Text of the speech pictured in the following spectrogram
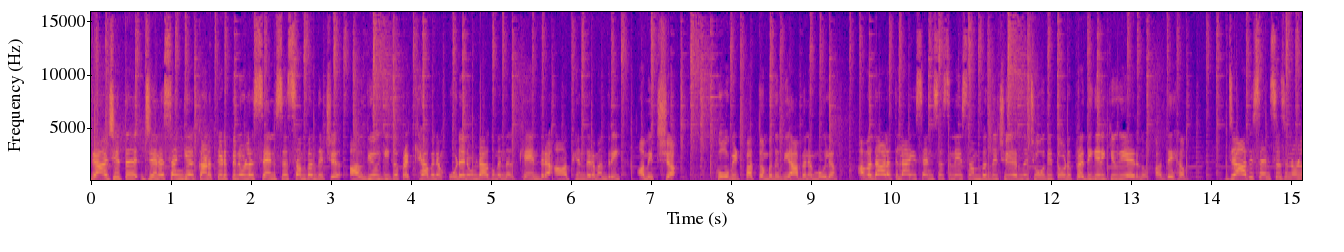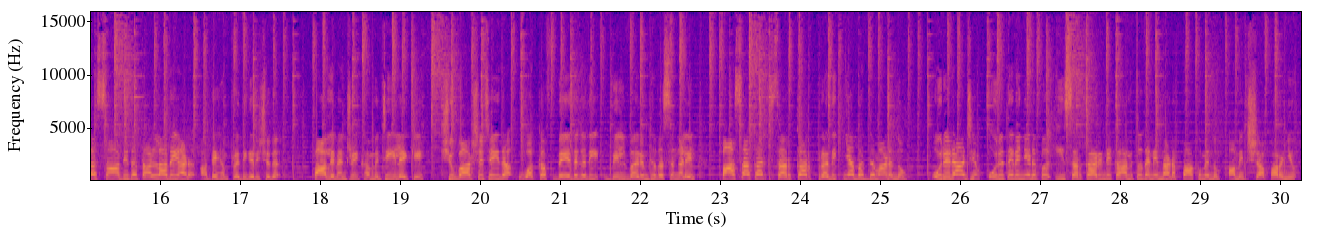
രാജ്യത്ത് ജനസംഖ്യ കണക്കെടുപ്പിനുള്ള സെൻസസ് സംബന്ധിച്ച് ഔദ്യോഗിക പ്രഖ്യാപനം ഉടനുണ്ടാകുമെന്ന് കേന്ദ്ര ആഭ്യന്തരമന്ത്രി അമിത്ഷാ കോവിഡ് പത്തൊമ്പത് വ്യാപനം മൂലം അവതാളത്തിലായ സെൻസസിനെ സംബന്ധിച്ചുയർന്ന ചോദ്യത്തോട് പ്രതികരിക്കുകയായിരുന്നു അദ്ദേഹം. ജാതി സെൻസസിനുള്ള സാധ്യത തള്ളാതെയാണ് അദ്ദേഹം പ്രതികരിച്ചത്. പാർലമെന്ററി കമ്മിറ്റിയിലേക്ക് ശുപാർശ ചെയ്ത വഖഫ് ഭേദഗതി ബിൽ വരും ദിവസങ്ങളിൽ പാസാക്കാൻ സർക്കാർ പ്രതിജ്ഞാബദ്ധമാണെന്നും ഒരു രാജ്യം ഒരു തെരഞ്ഞെടുപ്പ് ഈ സർക്കാരിന്റെ കാലത്തു തന്നെ നടപ്പാക്കുമെന്നും അമിത്ഷാ പറഞ്ഞു.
